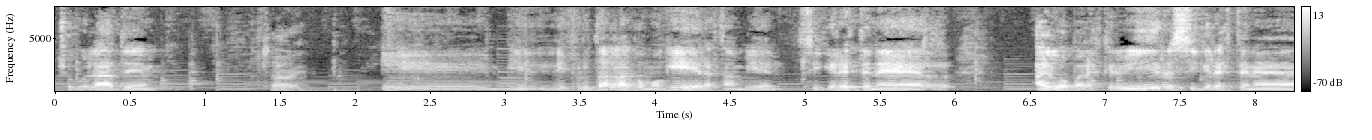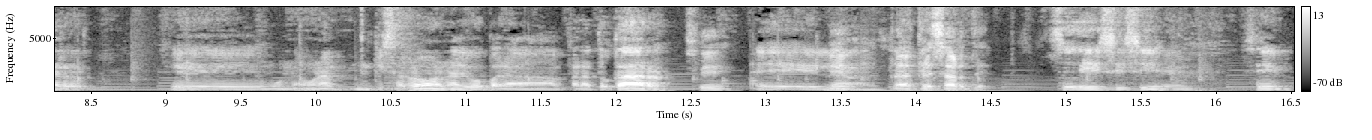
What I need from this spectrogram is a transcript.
chocolate. Clave. eh, y disfrutarla como quieras también. Si querés tener algo para escribir, si querés tener eh, una- una- un pizarrón, algo para, para tocar. Sí. eh, la- para expresarte. sí, sí, sí, Bien. sí.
